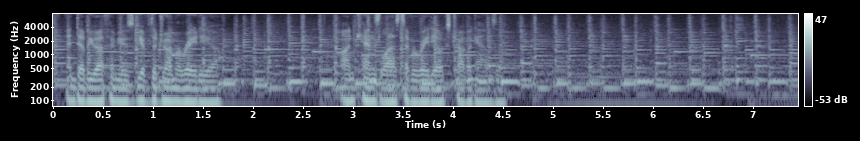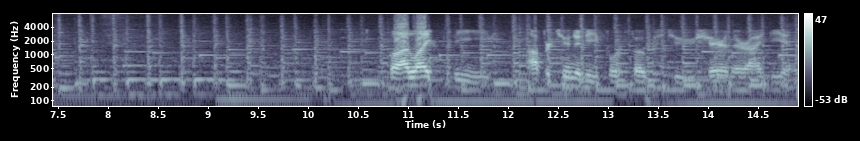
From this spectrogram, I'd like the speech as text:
and WFMU's Give the Drummer Radio on Ken's last ever radio extravaganza. Well, I like the opportunity for folks to share their ideas,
